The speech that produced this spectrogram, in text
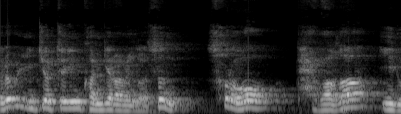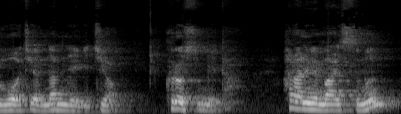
여러분, 인격적인 관계라는 것은 서로 대화가 이루어진다는 얘기죠. 그렇습니다. 하나님의 말씀은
